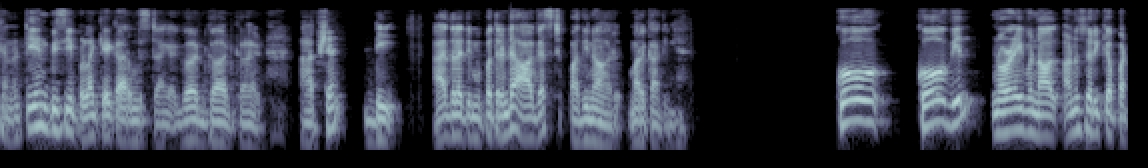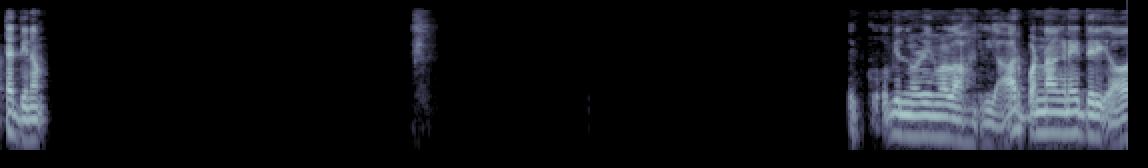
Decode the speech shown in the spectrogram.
ஏன்னா டிஎன்பிசி இப்பெல்லாம் கேட்க ஆரம்பிச்சிட்டாங்க. Good got got option D ஆயிரத்தி தொள்ளாயிரத்தி முப்பத்தி ரெண்டு ஆகஸ்ட் பதினாறு. மறக்காதீங்க. கோவில் நுழைவு நாள் அனுசரிக்கப்பட்ட தினம். கோவில் நுழைவு நாளா இது யார் பண்ணாங்கன்னே தெரியும்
